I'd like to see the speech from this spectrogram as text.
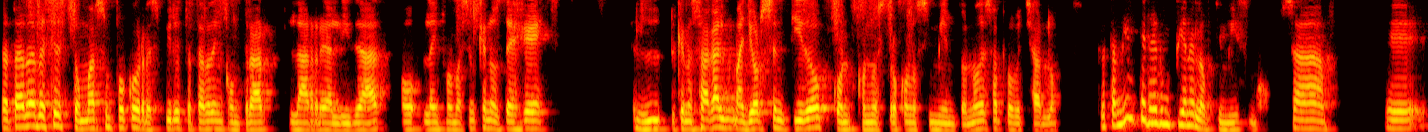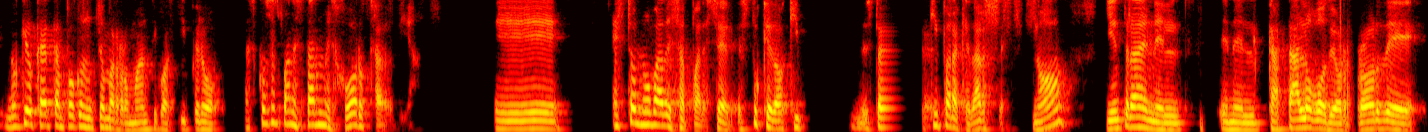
tratar de a veces tomarse un poco de respiro y tratar de encontrar la realidad o la información que nos deje, que nos haga el mayor sentido con, con nuestro conocimiento, no desaprovecharlo. Pero también tener un pie en el optimismo. O sea, eh, no quiero caer tampoco en un tema romántico aquí, pero las cosas van a estar mejor cada día. Eh, esto no va a desaparecer, esto quedó aquí, está aquí para quedarse, ¿no? y entra en el, en el catálogo de horror de,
